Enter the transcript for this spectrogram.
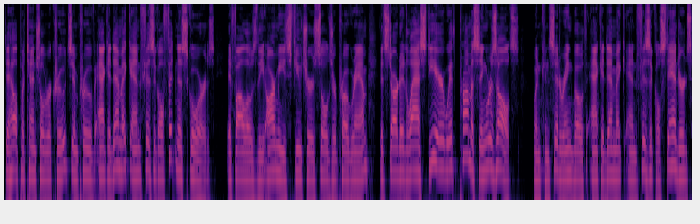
to help potential recruits improve academic and physical fitness scores. It follows the Army's Future Soldier program that started last year with promising results. When considering both academic and physical standards,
